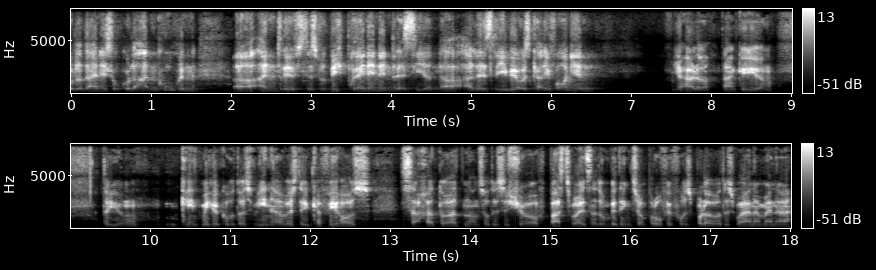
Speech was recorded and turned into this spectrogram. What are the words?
oder deine Schokoladenkuchen äh, antriffst? Das würde mich brennend interessieren. Na? Alles Liebe aus Kalifornien. Ja, hallo, danke Jürgen. Der Jürgen kennt mich ja gut als Wiener, weil der Kaffeehaus, Sachertorten und so, das ist schon, passt zwar jetzt nicht unbedingt zum Profifußball, aber das war einer meiner,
